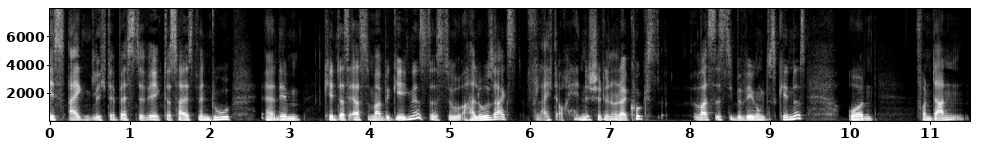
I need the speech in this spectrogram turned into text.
ist eigentlich der beste Weg. Das heißt, wenn du äh, dem Kind das erste Mal begegnest, dass du Hallo sagst, vielleicht auch Hände schütteln oder guckst, was ist die Bewegung des Kindes und von dann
